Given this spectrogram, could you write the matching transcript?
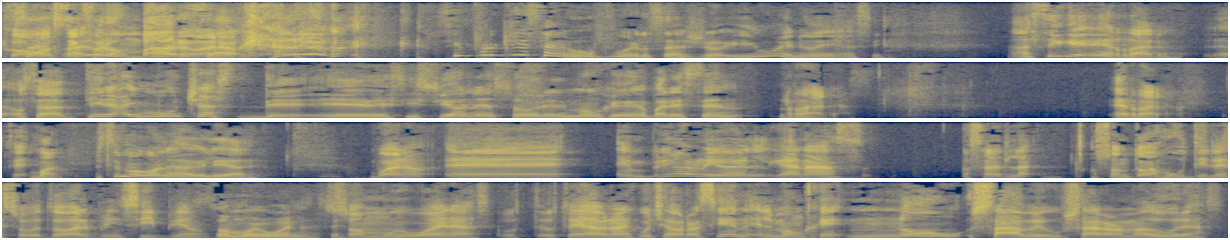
Como si fuera un bárbaro. Sí, ¿por qué salgo fuerza yo? Y bueno, es así. Así que es raro. O sea, tiene, hay muchas de- eh, decisiones sobre el monje que me parecen raras. Es raro. Sí. Bueno, empecemos con las habilidades. Bueno, eh, en primer nivel ganás, o sea, la- son todas útiles, sobre todo al principio. Son muy buenas. sí. Son muy buenas. Usted- ustedes habrán escuchado recién, el monje no sabe usar armaduras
